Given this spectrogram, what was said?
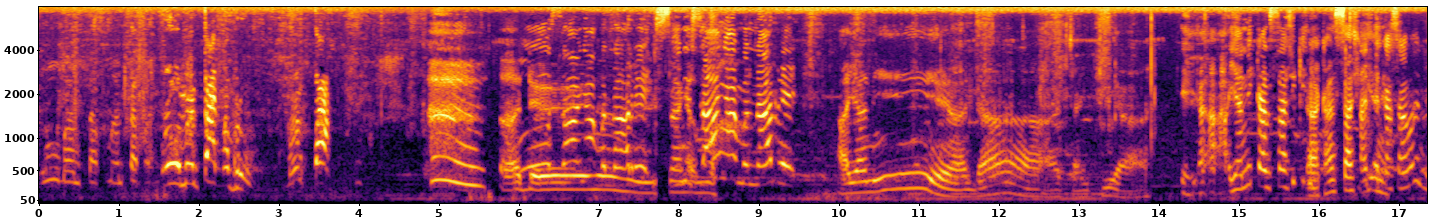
Oh, mantap, mantap. Bro, mantap, ma, bro. Mantap. Aduh. Oh, sangat menarik. Sangat Ini sangat menarik. Ayah ni ada cantik ah. Eh, a- a- yang ni kansa sikit. Ah, kansa sikit Ada ni. kansa mana?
